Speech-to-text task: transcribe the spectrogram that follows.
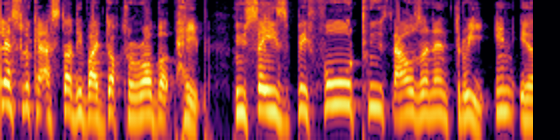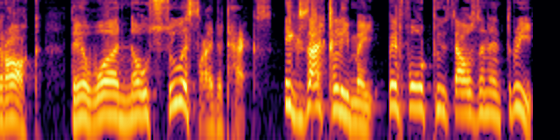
Let's look at a study by Dr. Robert Pape, who says before 2003 in Iraq, there were no suicide attacks. Exactly, mate, before 2003.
